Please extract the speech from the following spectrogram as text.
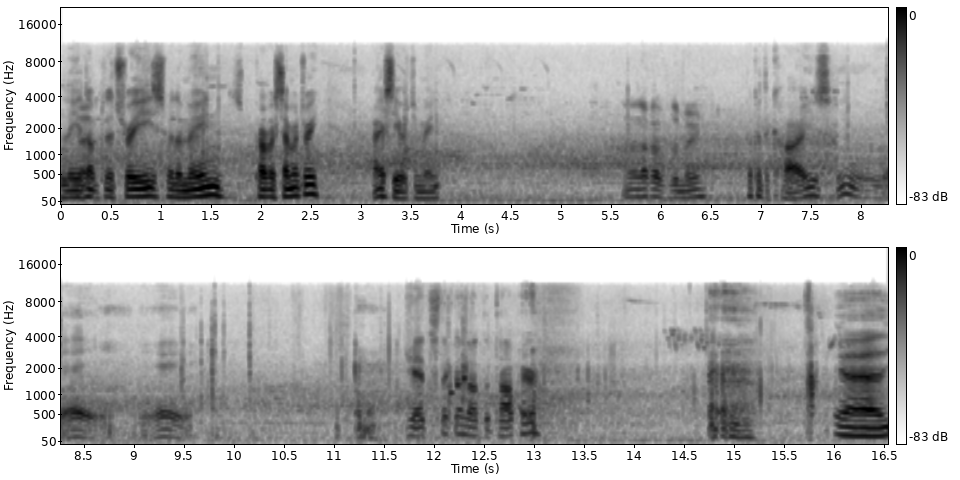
lead Yeah. up to the trees with the moon. It's perfect symmetry. I see what you mean. And look at the moon. Look at the cows. Ooh, yay, yay. Head sticking at the top here. Yeah,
